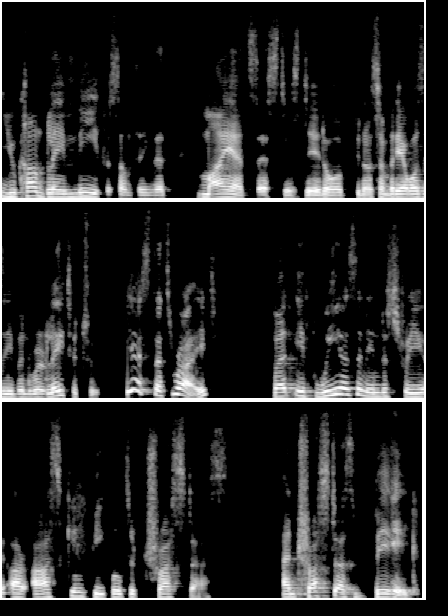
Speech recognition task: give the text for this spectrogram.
you can't blame me for something that my ancestors did or you know somebody I wasn't even related to. Yes, that's right. But if we as an industry are asking people to trust us and trust us big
